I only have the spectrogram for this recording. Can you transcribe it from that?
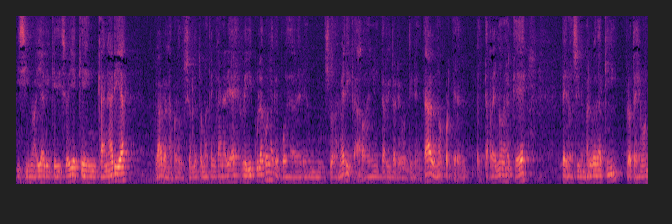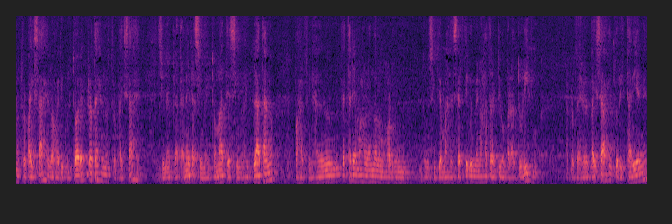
Y si no hay alguien que dice, oye, que en Canarias, claro, la producción de tomate en Canarias es ridícula con la que puede haber en Sudamérica o en un territorio continental, ¿no? Porque el, terreno es el que es. Pero sin embargo de aquí protegemos nuestro paisaje, los agricultores protegen nuestro paisaje si no hay platanera, si no hay tomate, si no hay plátano, pues al final estaríamos hablando a lo mejor de un, de un sitio más desértico y menos atractivo para el turismo. Al proteger el paisaje, el turista viene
